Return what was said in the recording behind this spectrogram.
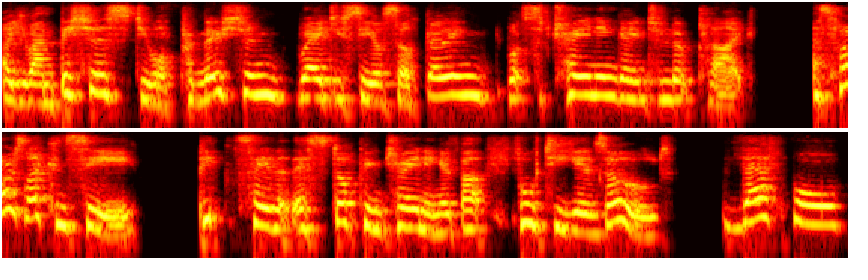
Are you ambitious? Do you want promotion? Where do you see yourself going? What's the training going to look like? As far as I can see, people say that they're stopping training at about 40 years old. Therefore,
